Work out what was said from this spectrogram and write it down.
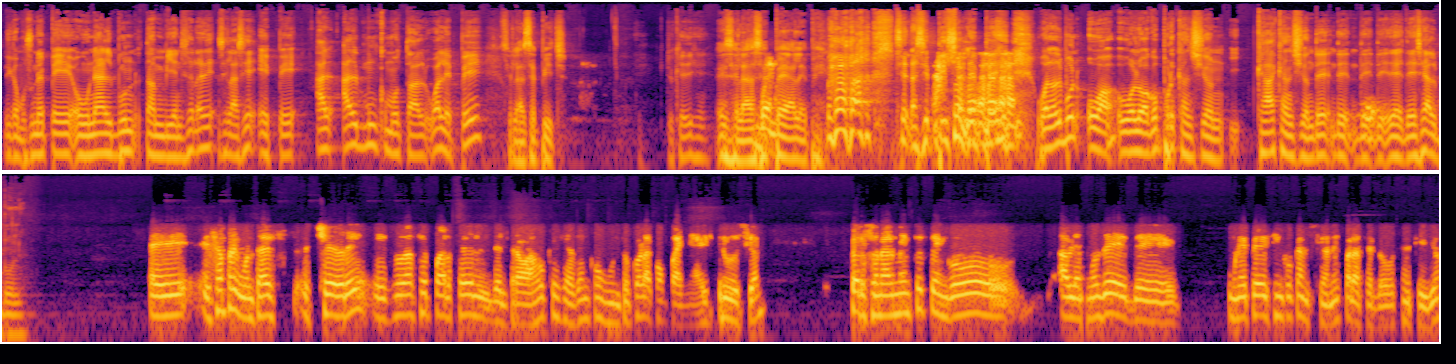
Digamos, un EP o un álbum, ¿también se le, se le hace EP al álbum como tal o al EP? Se le hace pitch. ¿Yo qué dije? Se le hace EP al EP. se le hace pitch al EP o al álbum o, o, lo hago por canción, cada canción de, de, de, de ese álbum. Eh, esa pregunta es, chévere, eso hace parte del, trabajo que se hace en conjunto con la compañía de distribución. Personalmente tengo, hablemos de, un EP de cinco canciones para hacerlo sencillo.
